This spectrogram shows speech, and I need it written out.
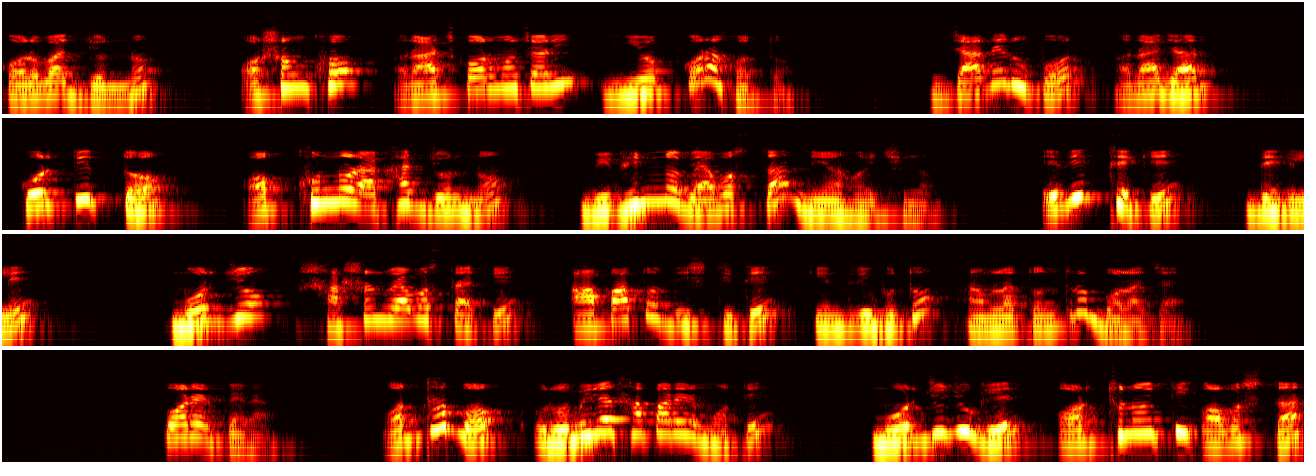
করবার জন্য অসংখ্য রাজকর্মচারী নিয়োগ করা হতো, যাদের উপর রাজার কর্তৃত্ব অক্ষুণ্ণ রাখার জন্য বিভিন্ন ব্যবস্থা নেওয়া হয়েছিল। এদিক থেকে দেখলে মৌর্য শাসন ব্যবস্থাকে আপাত দৃষ্টিতে কেন্দ্রীভূত আমলাতন্ত্র বলা যায়। পরের প্যারা, অধ্যাপক রমিলা থাপারের মতে মৌর্য যুগের অর্থনৈতিক অবস্থার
